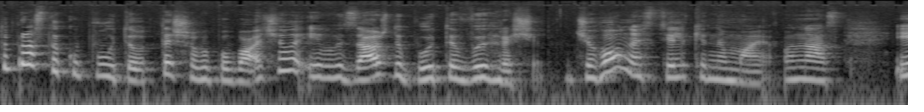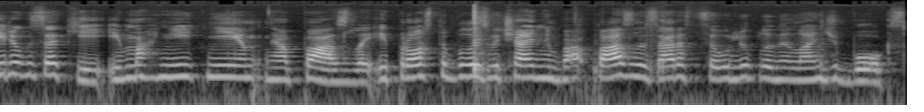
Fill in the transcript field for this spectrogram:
то просто купуйте от те, що ви побачили, і ви завжди будете виграші. Чого у нас тільки немає? У нас і рюкзаки, і магнітні пазли, і просто були звичайні пазли. Зараз це улюблений ланчбокс.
